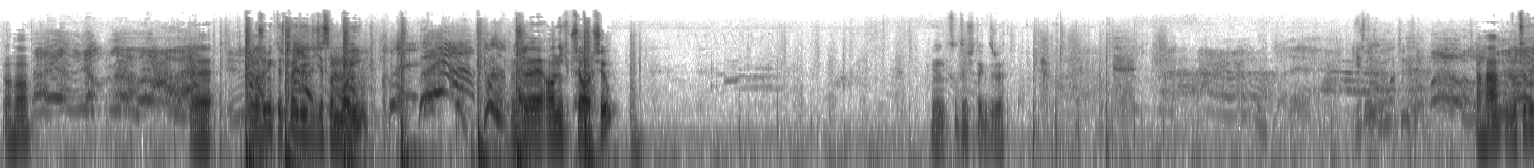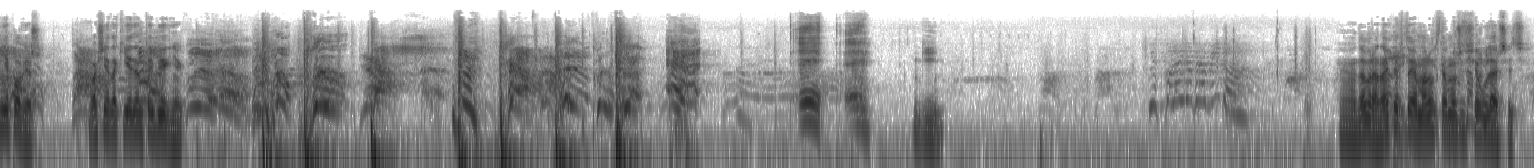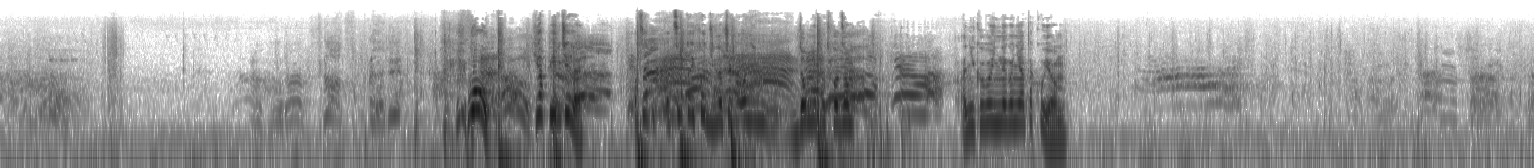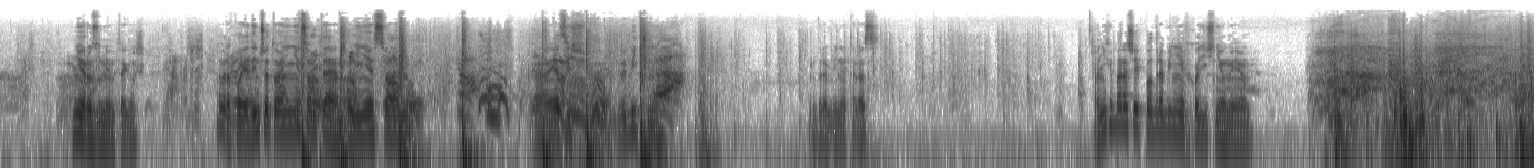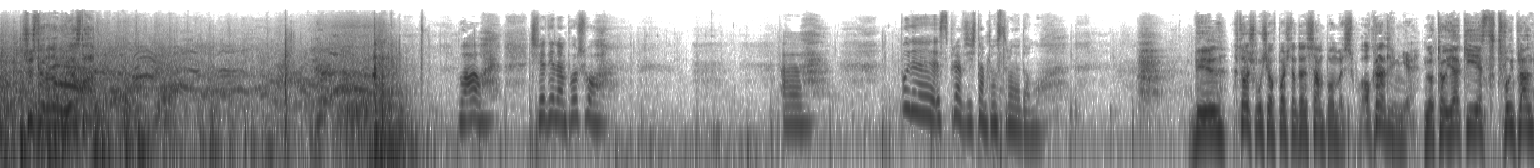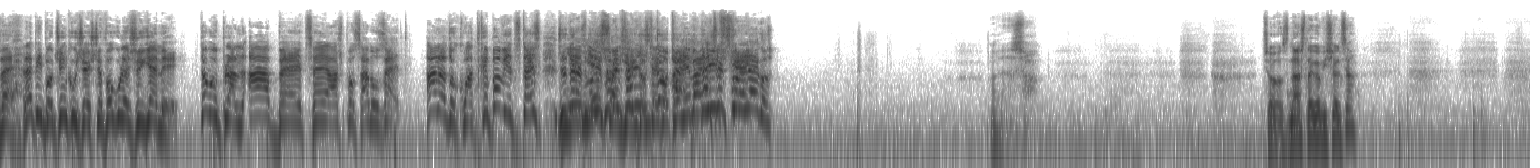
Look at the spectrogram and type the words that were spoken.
Oho. E, a może mi ktoś powiedzieć, gdzie są moi? Że on ich przeoczył? Nie, Co to się tak drze? Aha, no co ty nie powiesz? Właśnie taki jeden tutaj biegnie. Gin. E, dobra, najpierw to ja malutka może się uleczyć. Wow! Ja pierdzielę! O co, o co tutaj chodzi? Dlaczego oni do mnie podchodzą, a nikogo innego nie atakują? Nie rozumiem tego. Dobra, pojedynczo to oni nie są ten, oni nie są e, jacyś wybitni. Drabinę teraz. Oni chyba raczej po drabinie wchodzić nie umieją. Wszyscy do domu, jasna! Wow, świetnie nam poszło. E, pójdę sprawdzić tamtą stronę domu. Bill, Ktoś musiał wpaść na ten sam pomysł. Okradli mnie. no to jaki jest twój plan B? Lepiej podziękuj, że jeszcze w ogóle żyjemy. To był plan A, B, C, aż po samą Z. A na dokładkę powiedz też, że Nie teraz możesz sobie mieszaj się do tego, to nie ma nic wspólnego z... O Jezu. Co, znasz tego wisielca?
